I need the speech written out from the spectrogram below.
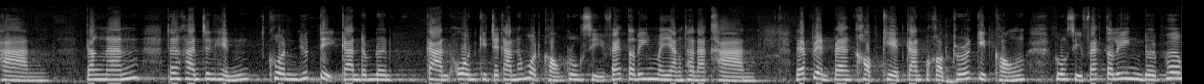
คาร ดังนั้นธนาคารจึงเห็นควรยุติการดำเนินการโอนกิจการทั้งหมดของกรุงศรีแฟคทอริงมายังธนาคาร และเปลี่ยนแปลงขอบเขตการประกอบธุรกิจของกรุงศรีแฟคทอริงโดยเพิ่ม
